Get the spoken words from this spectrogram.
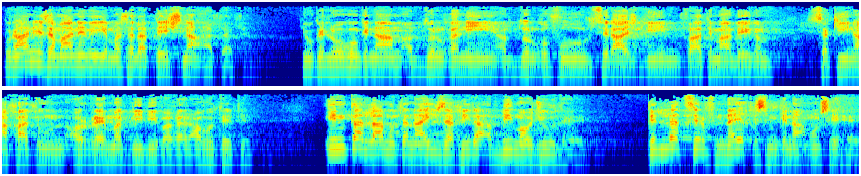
پرانے زمانے میں یہ مسئلہ پیش نہ آتا تھا، کیونکہ لوگوں کے نام عبد الغنی عبد الغفور سراج دین فاطمہ بیگم، سکینہ خاتون اور رحمت بی بی وغیرہ ہوتے تھے۔ ان کا لامتنائی ذخیرہ اب بھی موجود ہے۔ قلت صرف نئے قسم کے ناموں سے ہے۔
